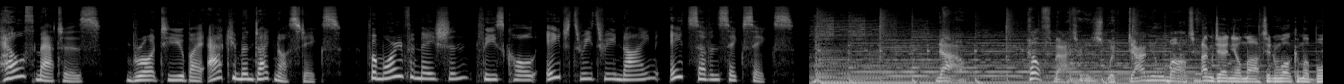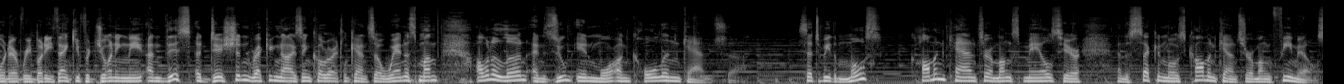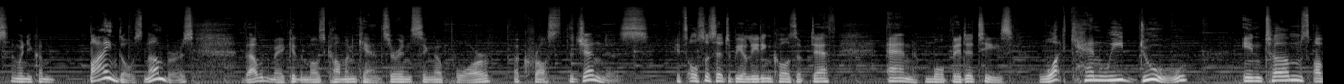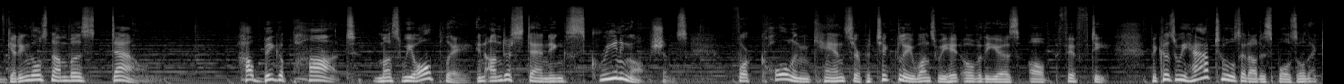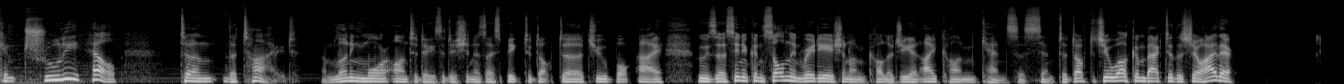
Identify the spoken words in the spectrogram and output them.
Health Matters, brought to you by Acumen Diagnostics. For more information, please call 8339 8766. Now, Health Matters with Daniel Martin. I'm Daniel Martin. Welcome aboard, everybody. Thank you for joining me. And this edition, recognizing Colorectal Cancer Awareness Month, I want to learn and zoom in more on colon cancer. Said to be the most common cancer amongst males here and the second most common cancer among females. And when you combine those numbers, that would make it the most common cancer in Singapore across the genders. It's also said to be a leading cause of death and morbidities. What can we do in terms of getting those numbers down? How big a part must we all play in understanding screening options for colon cancer, particularly once we hit over the years of 50? Because we have tools at our disposal that can truly help turn the tide. I'm learning more on today's edition as I speak to Dr. Choo Bok Ai, who's a senior consultant in radiation oncology at Icon Cancer Center. Dr. Choo, welcome back to the show. Hi there.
